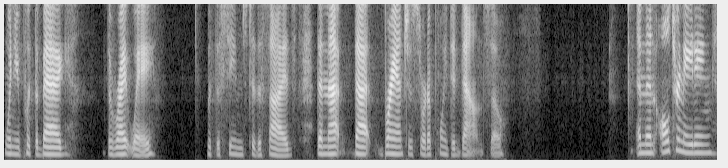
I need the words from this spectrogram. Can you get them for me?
When you put the bag the right way, with the seams to the sides, then that, that branch is sort of pointed down. So, And then alternating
